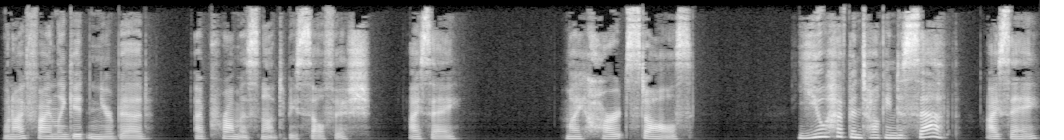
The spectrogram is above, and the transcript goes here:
When I finally get in your bed, I promise not to be selfish, I say. My heart stalls. You have been talking to Seth, I say.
